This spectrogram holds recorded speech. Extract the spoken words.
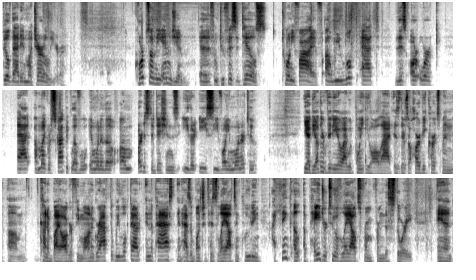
build that in much earlier. Corpse on the Imjin uh, from Two Fisted Tales 25. Uh, we looked at this artwork at a microscopic level in one of the um, artist editions, either EC Volume 1 or 2. Yeah, the other video I would point you all at is there's a Harvey Kurtzman um, kind of biography monograph that we looked at in the past and has a bunch of his layouts, including I think a, a page or two of layouts from from this story, and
